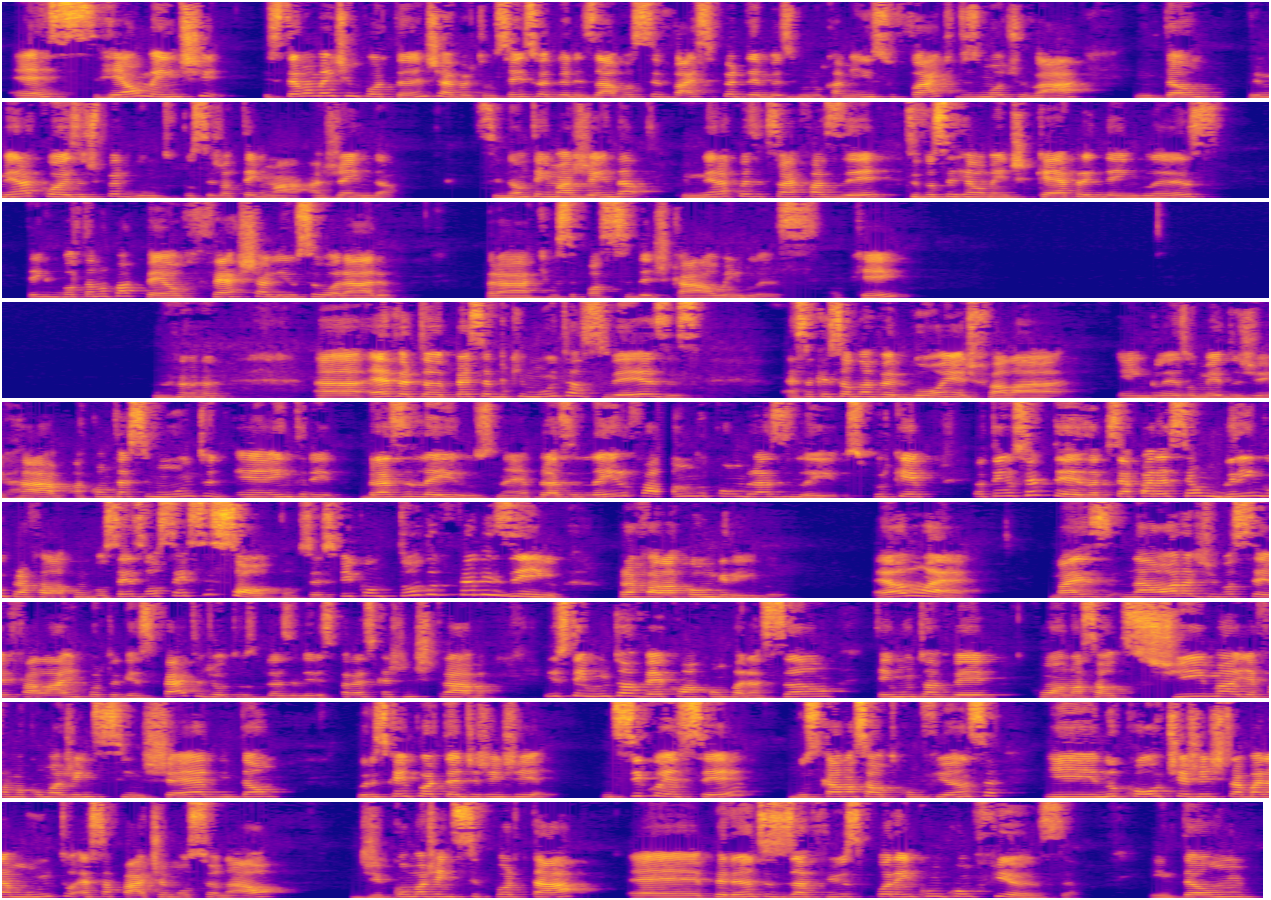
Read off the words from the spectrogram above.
É realmente extremamente importante, Everton. Sem se organizar, você vai se perder mesmo no caminho. Isso vai te desmotivar. Então, primeira coisa, eu te pergunto: você já tem uma agenda? Se não tem uma agenda, primeira coisa que você vai fazer, se você realmente quer aprender inglês, tem que botar no papel, fecha ali o seu horário para que você possa se dedicar ao inglês, ok? uh, Everton, eu percebo que muitas vezes essa questão da vergonha de falar em inglês, o medo de errar, acontece muito é, entre brasileiros, né? Brasileiro falando com brasileiros. Porque eu tenho certeza que se aparecer um gringo para falar com vocês, vocês se soltam, vocês ficam tudo felizinho para falar com o gringo. É ou não é? Mas na hora de você falar em português perto de outros brasileiros, parece que a gente trava. Isso tem muito a ver com a comparação, tem muito a ver com a nossa autoestima e a forma como a gente se enxerga. Então, por isso que é importante a gente se conhecer, buscar nossa autoconfiança e no coach a gente trabalha muito essa parte emocional de como a gente se portar é, perante os desafios, porém com confiança. Então,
